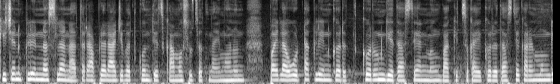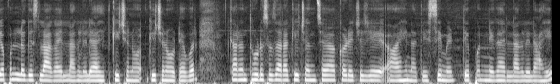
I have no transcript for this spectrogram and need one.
किचन क्लीन नसलं ना तर आपल्याला अजिबात कोणतेच कामं सुचत नाही. म्हणून पहिला ओटा क्लीन करत करून घेत असते आणि मग बाकीचं काही करत असते. कारण मुंग्या पण लगेच लागायला लागलेल्या आहेत किचन किचन ओट्यावर. कारण थोडंसं जरा किचनच्या कडेचे जे आहे ना ते सिमेंट ते पण निघायला लागलेलं आहे.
